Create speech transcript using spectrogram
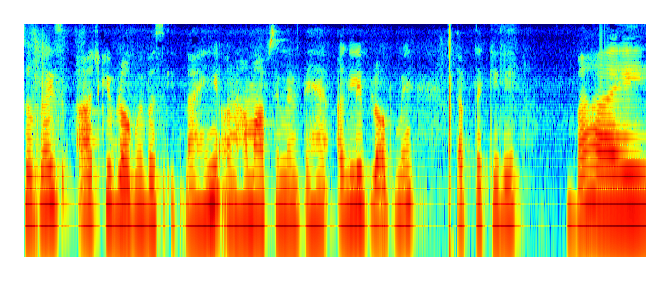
सो so गाइज़ आज के ब्लॉग में बस इतना ही और हम आपसे मिलते हैं अगले ब्लॉग में। तब तक के लिए बाय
